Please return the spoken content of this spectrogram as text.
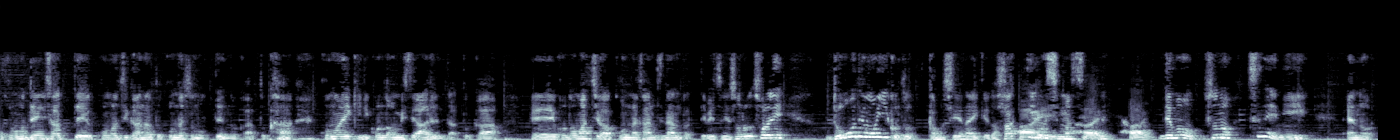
ーこの電車ってこの時間だとこんな人乗ってんのかとか、この駅にこんなお店あるんだとか、えーこの街はこんな感じなんだって別にその、それにどうでもいいことかもしれないけど、発見はしますよね。はい、はい。でも、その常に、あの、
